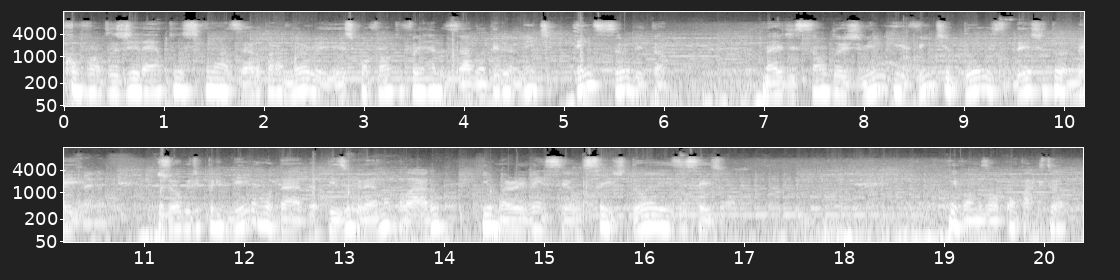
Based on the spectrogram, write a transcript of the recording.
Confrontos diretos 1 a 0 para Murray. Este confronto foi realizado anteriormente em Surbiton, na edição 2022 deste torneio. Jogo de primeira rodada, piso grama, claro, e Murray venceu 6-2 e 6-1. E vamos ao compacto.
